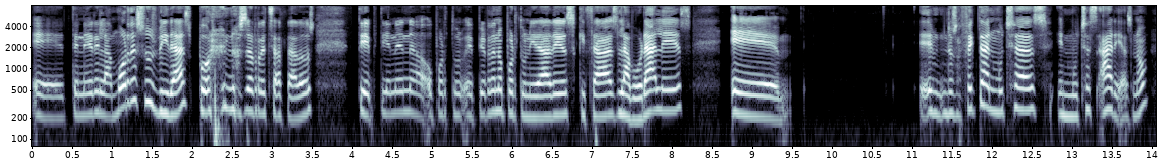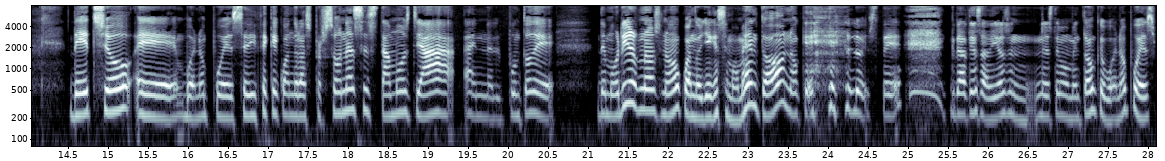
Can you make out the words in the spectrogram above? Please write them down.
eh, tener el amor de sus vidas por no ser rechazados, tienen, eh, pierden oportunidades quizás laborales, eh, nos afecta en muchas, en muchas áreas, ¿no? De hecho, bueno, pues se dice que cuando las personas estamos ya en el punto de, de morirnos, ¿no? Cuando llegue ese momento, no que lo esté, gracias a Dios en, este momento, aunque bueno, pues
